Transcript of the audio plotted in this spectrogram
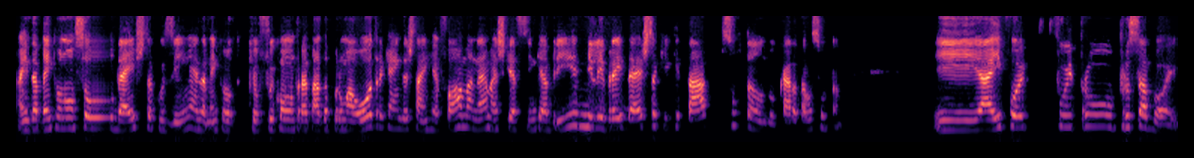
Ainda bem que eu não sou desta cozinha, ainda bem que eu, que eu fui contratada por uma outra que ainda está em reforma, né? Mas que assim que abri, me livrei desta aqui que está surtando, o cara estava surtando. E aí foi, fui pro, pro Savoy.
